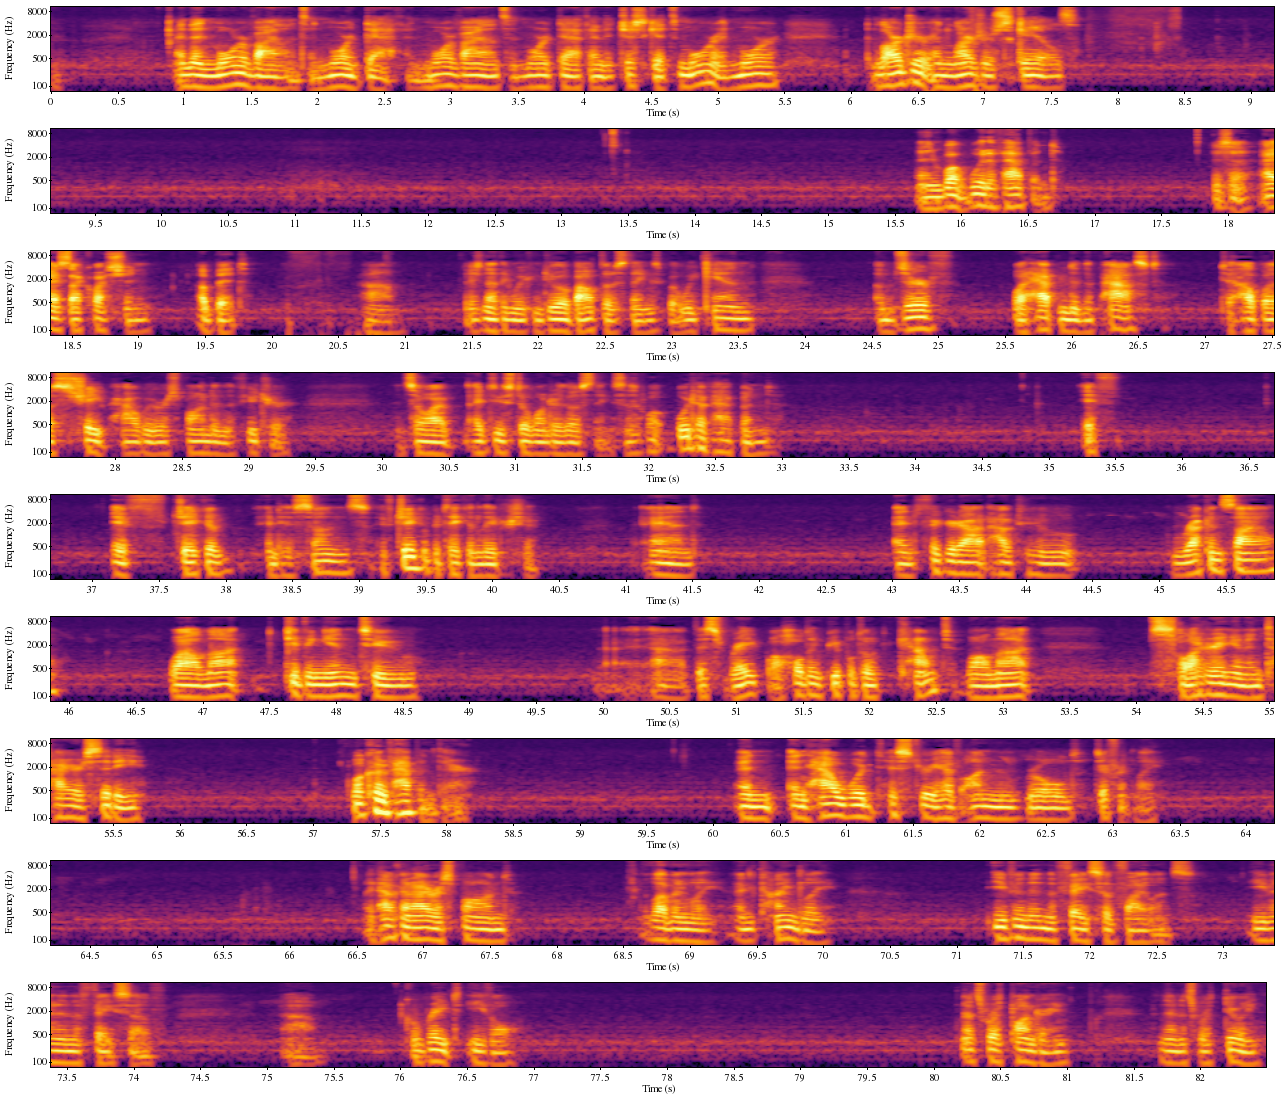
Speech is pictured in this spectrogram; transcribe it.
And then more violence and more death, and more violence and more death, and it just gets more and more larger and larger scales. And what would have happened? There's a, I that question a bit. Um, there's nothing we can do about those things, but we can observe what happened in the past to help us shape how we respond in the future. And so I, I do still wonder those things. Is what would have happened if if Jacob and his sons, if Jacob had taken leadership and and figured out how to reconcile while not giving in to uh, this rape, while holding people to account, while not slaughtering an entire city. What could have happened there? And, and how would history have unrolled differently? And how can I respond lovingly and kindly, even in the face of violence, even in the face of um, great evil? That's worth pondering, and then it's worth doing.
